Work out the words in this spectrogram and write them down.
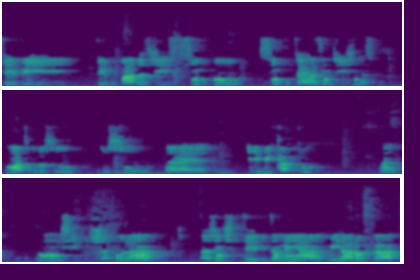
teve derrubadas de cinco, cinco terras indígenas no Mato Grosso do Sul, é, Ibicatu, né, no município de Chaporã. A gente teve também a Guirarocá,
